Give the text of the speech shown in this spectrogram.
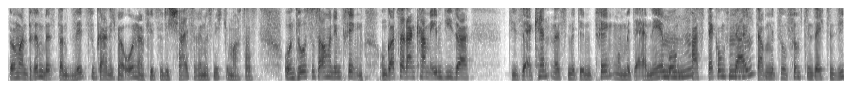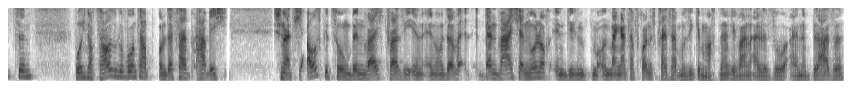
irgendwann drin bist, dann willst du gar nicht mehr ohne. Dann fühlst du dich scheiße, wenn du es nicht gemacht hast. Und so ist es auch mit dem Trinken. Und Gott sei Dank kam eben dieser diese Erkenntnis mit dem Trinken und mit der Ernährung mhm. fast deckungsgleich, mhm. damit so 15, 16, 17, wo ich noch zu Hause gewohnt habe und deshalb habe ich schon als ich ausgezogen bin, war ich quasi in, in unser, dann war ich ja nur noch in diesem, und mein ganzer Freundeskreis hat Musik gemacht, ne? Wir waren alle so eine Blase.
